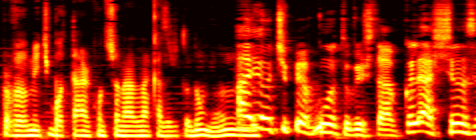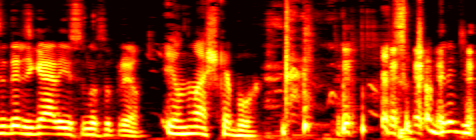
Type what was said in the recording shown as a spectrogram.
Provavelmente botar ar-condicionado na casa de todo mundo. Aí eu te pergunto, Gustavo, qual é a chance deles ganharem isso no Supremo? Eu não acho que é boa. Isso que é grande.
